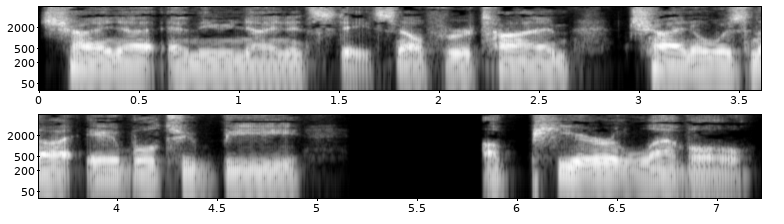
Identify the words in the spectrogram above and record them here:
China and the United States. Now, for a time, China was not able to be a peer level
